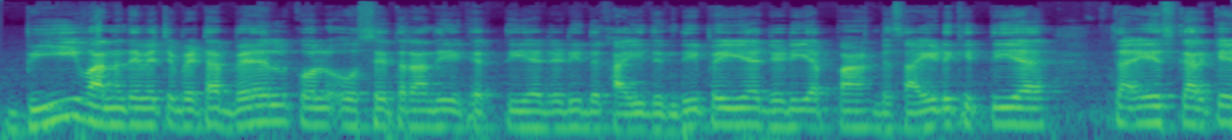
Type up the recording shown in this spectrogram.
B1 ਦੇ ਵਿੱਚ ਬੇਟਾ ਬਿਲਕੁਲ ਉਸੇ ਤਰ੍ਹਾਂ ਦੀ ਆਕ੍ਰਿਤੀ ਹੈ ਜਿਹੜੀ ਦਿਖਾਈ ਦਿੰਦੀ ਪਈ ਹੈ, ਜਿਹੜੀ ਆਪਾਂ ਡਿਸਾਈਡ ਕੀਤੀ ਹੈ। ਤਾਂ ਇਸ ਕਰਕੇ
